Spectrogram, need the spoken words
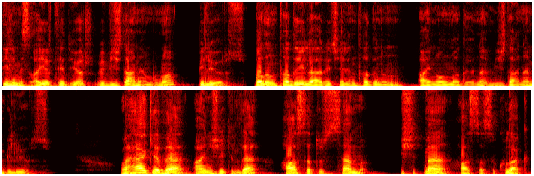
dilimiz ayırt ediyor ve vicdanen bunu biliyoruz. Balın tadıyla reçelin tadının aynı olmadığını vicdanen biliyoruz. Ve herkese aynı şekilde hasatus sem işitme hassası kulak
